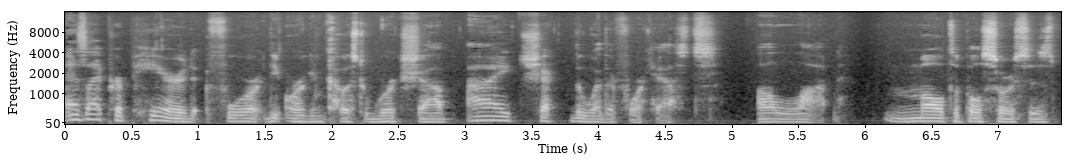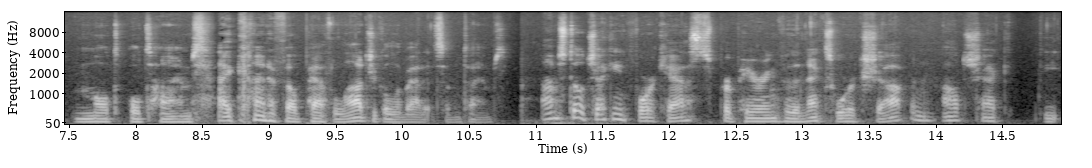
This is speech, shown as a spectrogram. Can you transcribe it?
As I prepared for the Oregon Coast workshop, I checked the weather forecasts a lot multiple sources multiple times. I kind of felt pathological about it sometimes. I'm still checking forecasts, preparing for the next workshop, and I'll check the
